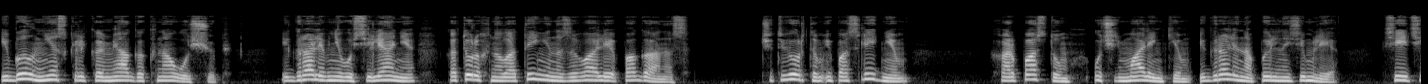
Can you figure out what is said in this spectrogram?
и был несколько мягок на ощупь. Играли в него селяне, которых на латыни называли «паганос». Четвертым и последним Харпастум, очень маленьким, играли на пыльной земле. Все эти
